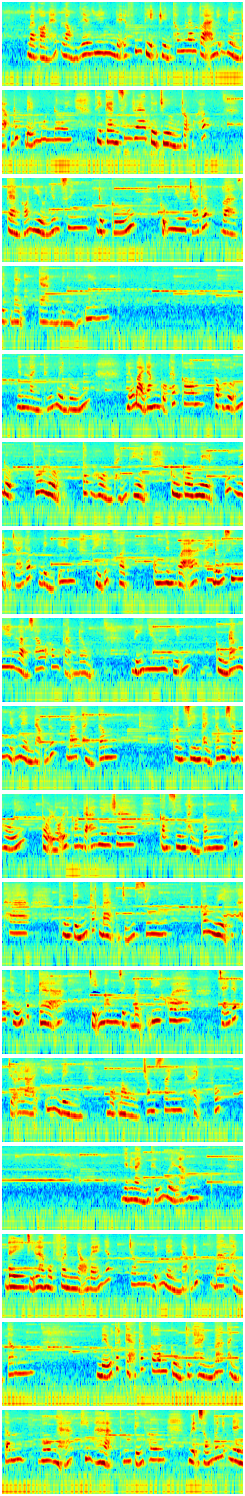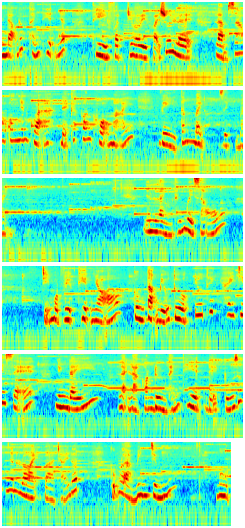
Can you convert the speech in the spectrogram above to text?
Mà còn hết lòng gieo duyên để phương tiện truyền thông lan tỏa những nền đạo đức đến muôn nơi, Thì càng sinh ra từ trường rộng khắp. Càng có nhiều nhân sinh được cứu, Cũng như trái đất và dịch bệnh càng bình yên. Nhân lành thứ 14 Nếu bài đăng của các con cộng hưởng được vô lượng tâm hồn thánh thiện, cùng cầu nguyện, ước nguyện trái đất bình yên thì đức phật. Ông nhân quả hay đấng siêu nhiên làm sao không cảm động? Ví như những, cùng đăng những nền đạo đức ba thành tâm. Con xin thành tâm sám hối, tội lỗi con đã gây ra. Con xin thành tâm thiết tha, thương kính các bạn chúng sinh. Con nguyện tha thứ tất cả chỉ mong dịch bệnh đi qua, trái đất trở lại yên bình, một màu trong xanh hạnh phúc. Nhân lành thứ 15 đây chỉ là một phần nhỏ bé nhất trong những nền đạo đức ba thành tâm. Nếu tất cả các con cùng thực hành ba thành tâm vô ngã, khiêm hạ, thương kính hơn, nguyện sống với những nền đạo đức thánh thiện nhất thì phật trời phải rơi lệ. Làm sao ông nhân quả để các con khổ mãi? Vì tâm bệnh, dịch bệnh. Nhân lành thứ 16 chỉ một việc thiện nhỏ, cùng tặng biểu tượng yêu thích hay chia sẻ, nhưng đấy lại là con đường thánh thiện để cứu giúp nhân loại và trái đất, cũng là minh chứng. Một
